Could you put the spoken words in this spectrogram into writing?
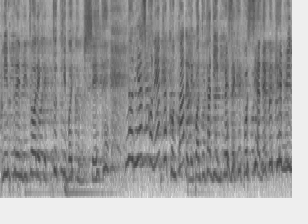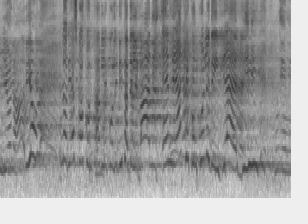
l'imprenditore che tutti voi conoscete? Non riesco neanche a contare le quantità di imprese che possiede perché è milionario. Non riesco a contarle con le dita delle mani e neanche con quelle dei piedi.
